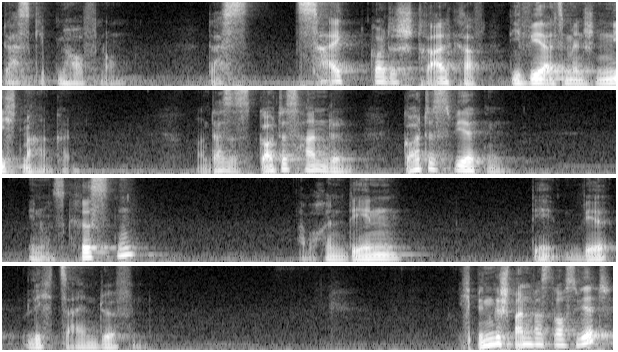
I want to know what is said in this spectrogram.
Das gibt mir Hoffnung, dass zeigt Gottes Strahlkraft, die wir als Menschen nicht machen können. Und das ist Gottes Handeln, Gottes Wirken in uns Christen, aber auch in denen, denen wir Licht sein dürfen. Ich bin gespannt, was daraus wird.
